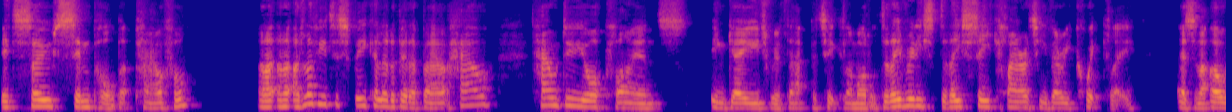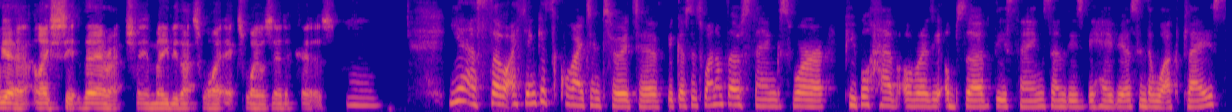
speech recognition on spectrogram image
it's so simple but powerful. And I'd love you to speak a little bit about how how do your clients engage with that particular model? Do they really do they see clarity very quickly as like, oh yeah, I sit there actually, and maybe that's why X, Y, or Z occurs? Mm. Yeah, so I think it's quite intuitive because it's one of those things where people have already observed these things and these behaviors in the workplace.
